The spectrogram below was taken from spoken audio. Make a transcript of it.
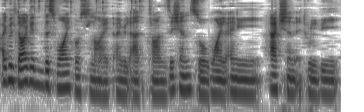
I will target the swiper slide. I will add a transition so while any action it will be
